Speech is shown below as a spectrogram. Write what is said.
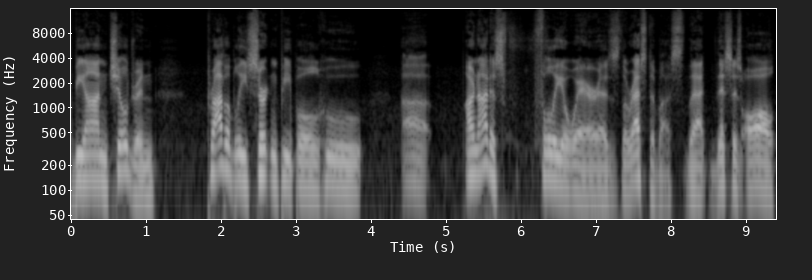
beyond children, probably certain people who uh, are not as fully aware as the rest of us that this is all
